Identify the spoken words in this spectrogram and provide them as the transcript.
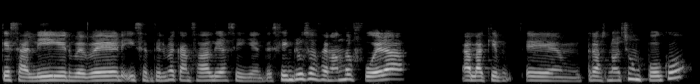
que salir, beber y sentirme cansada al día siguiente. Es que incluso cenando fuera, a la que eh, trasnocho un poco,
